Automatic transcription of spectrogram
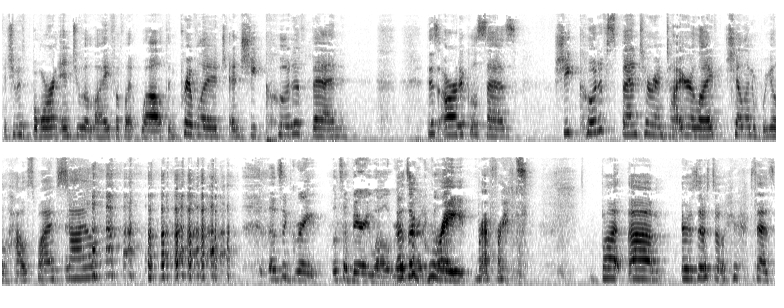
and she was born into a life of like wealth and privilege, and she could have been. This article says she could have spent her entire life chilling Real Housewives style. That's a great. That's a very well. That's a article. great reference. But um, it also here it says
